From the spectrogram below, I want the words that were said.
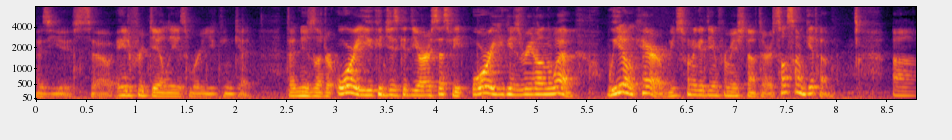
as you. So Adafruit Daily is where you can get that newsletter, or you can just get the RSS feed, or you can just read it on the web. We don't care. We just want to get the information out there. It's also on GitHub. Uh,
